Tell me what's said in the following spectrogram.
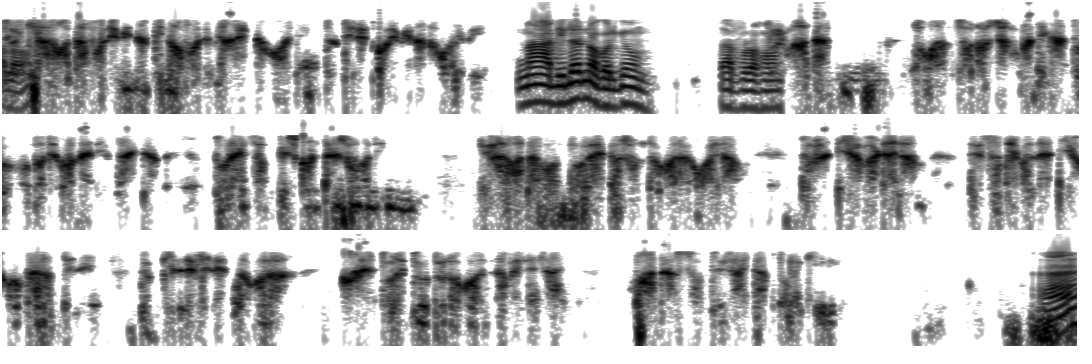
হ্যালো তুই কি কথা বলবি না ডিলেট করবি না না করবি না ডিলিট না করি কেউ তারপর হন মাথা তোমার চলো সাংবাদিক আর তোর মতো দেখো না দিন যাইতাম তোরা চব্বিশ ঘন্টায় সময় তুই আর কথা বল তোরা একটা সুন্দর করে কইলাম তোরা টিয়া পাঠাইলাম তুই সাথে করলে টিয়া খুব ফেরত দিলি তুই কিনলে দিলে তো করা আরে তোরা তুই টুলো করে না ফেলে যাই মাথার সত্যি যাইতাম তোরা কি হ্যাঁ?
